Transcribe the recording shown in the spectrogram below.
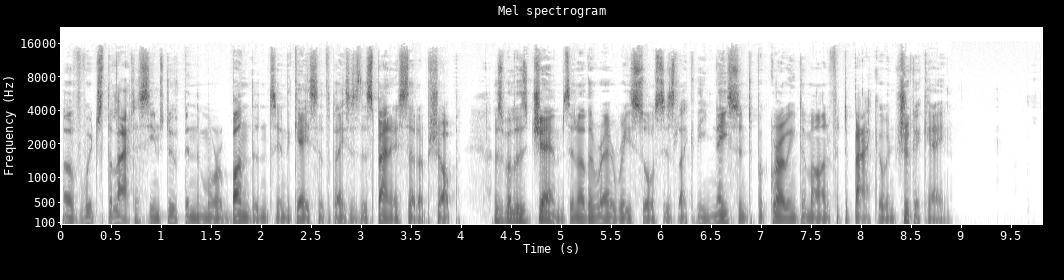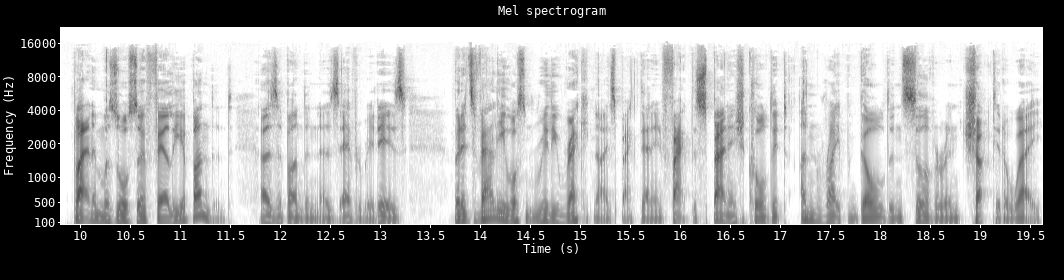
of which the latter seems to have been the more abundant in the case of the places the Spanish set up shop, as well as gems and other rare resources like the nascent but growing demand for tobacco and sugarcane. Platinum was also fairly abundant, as abundant as ever it is, but its value wasn't really recognized back then. In fact, the Spanish called it unripe gold and silver and chucked it away.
